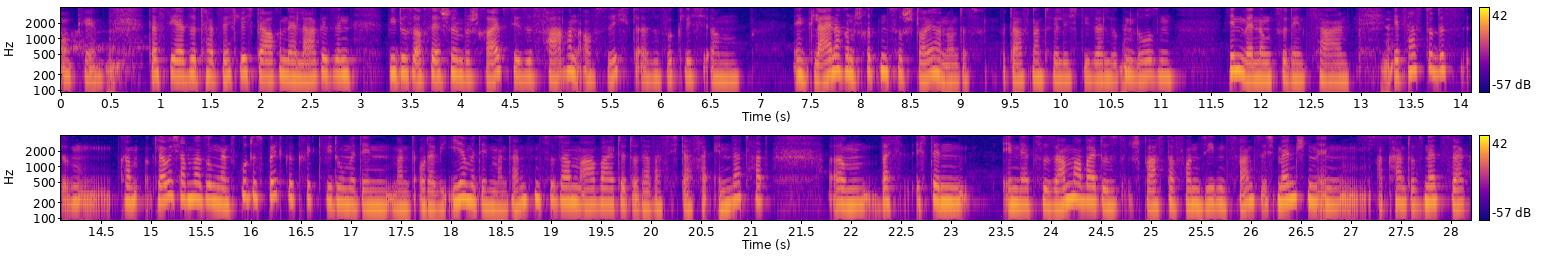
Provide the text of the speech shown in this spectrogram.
okay. Dass die also tatsächlich da auch in der Lage sind, wie du es auch sehr schön beschreibst, dieses Fahren auf Sicht, also wirklich ähm, in kleineren Schritten zu steuern. Und das bedarf natürlich dieser lückenlosen Hinwendung zu den Zahlen. Ja. Jetzt hast du das, ähm, glaube ich, haben wir so ein ganz gutes Bild gekriegt, wie du mit den oder wie ihr mit den Mandanten zusammenarbeitet oder was sich da verändert hat. Ähm, was ist denn in der Zusammenarbeit? Du sprachst davon 27 Menschen in Akantos Netzwerk.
